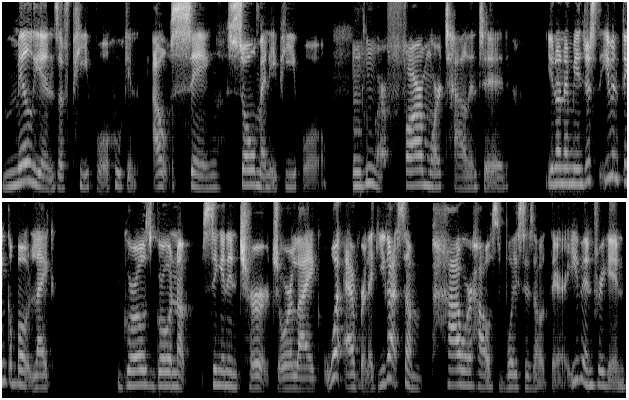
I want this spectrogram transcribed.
millions of people who can outsing so many people who Mm-hmm. are far more talented. You know what I mean? Just even think about like girls growing up singing in church or like whatever. Like you got some powerhouse voices out there. Even friggin'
